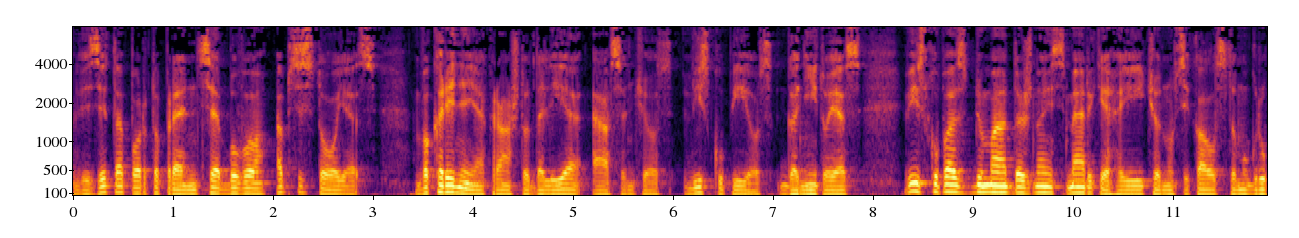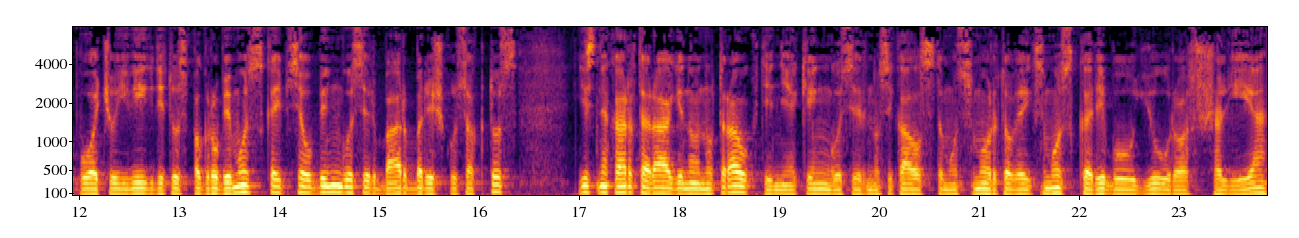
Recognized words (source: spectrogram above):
vizitą Porto Prence buvo apsistojęs vakarinėje krašto dalyje esančios vyskupijos ganytojas. Vyskupas Duma dažnai smerkė Haičio nusikalstamų grupuočių įvykdytus pagrobimus kaip siaubingus ir barbariškus aktus, jis nekartą ragino nutraukti niekingus ir nusikalstamus smurto veiksmus Karibų jūros šalyje,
